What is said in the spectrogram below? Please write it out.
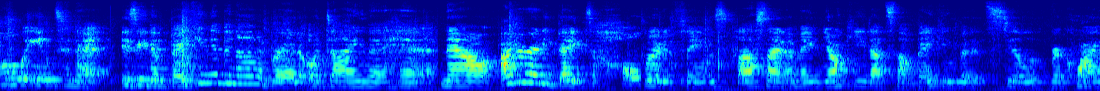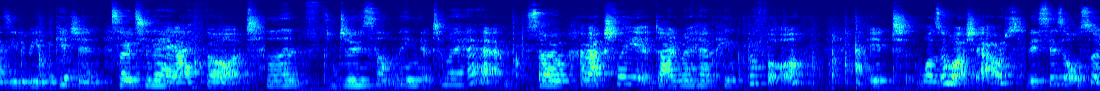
whole internet is either baking a banana bread or dyeing their hair. Now, I've already baked a whole load of things. Last night I made gnocchi, that's not baking, but it still requires you to be in the kitchen. So today I thought, let's do something to my hair. So I've actually dyed my hair pink before. It was a washout. This is also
